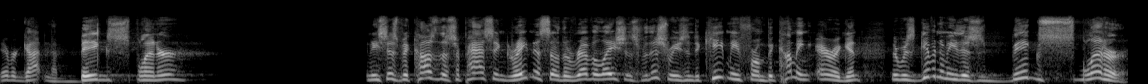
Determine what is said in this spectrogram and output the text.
You ever gotten a big splinter? And he says, Because of the surpassing greatness of the revelations, for this reason, to keep me from becoming arrogant, there was given to me this big splinter.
